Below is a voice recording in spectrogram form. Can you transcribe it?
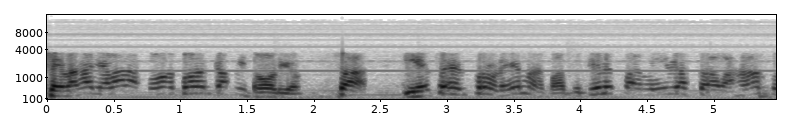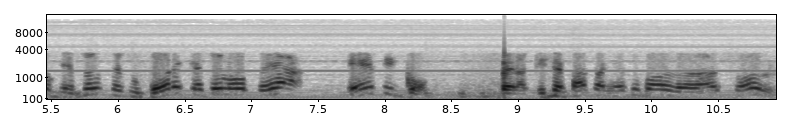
se van a llevar a todo, todo el Capitolio. O sea, y ese es el problema. Cuando tú tienes familias trabajando, que eso se supone que eso no sea ético. Pero aquí se pasan eso por el sol.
